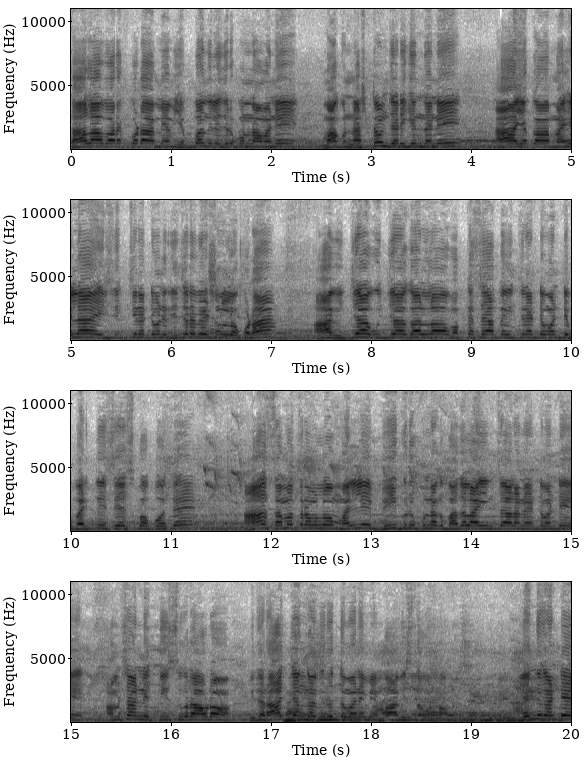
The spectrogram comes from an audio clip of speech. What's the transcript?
చాలా వరకు కూడా మేము ఇబ్బందులు ఎదుర్కొన్నామని మాకు నష్టం జరిగిందని ఆ యొక్క మహిళ ఇచ్చినటువంటి రిజర్వేషన్లో కూడా ఆ విద్యా ఉద్యోగాల్లో ఒక్క శాతం ఇచ్చినటువంటి భర్తీ చేసుకోకపోతే ఆ సంవత్సరంలో మళ్ళీ బి గ్రూపునకు బదలాయించాలనేటువంటి అంశాన్ని తీసుకురావడం ఇది రాజ్యాంగ విరుద్ధమని మేము భావిస్తూ ఉన్నాం. ఎందుకంటే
